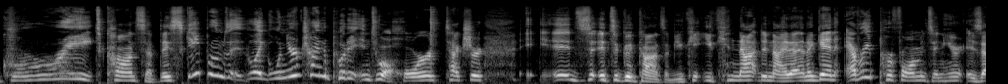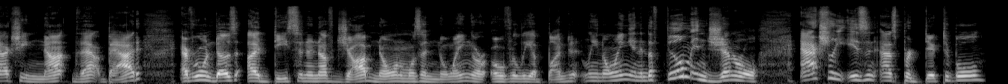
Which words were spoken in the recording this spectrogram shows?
great concept. The escape rooms, like when you're trying to put it into a horror texture, it's it's a good concept. You can you cannot deny that. And again, every performance in here is actually not that bad. Everyone does a decent enough job. No one was annoying or overly abundantly annoying. And the film in general actually isn't as predictable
